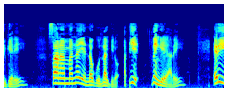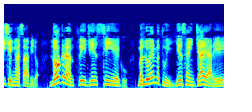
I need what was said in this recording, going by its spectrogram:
ယူခဲ့တယ်စာရမဏေရဲ့နောက်ကိုလိုက်ပြီးတော့အပြစ်သင့်ခဲ့ရတယ်အဲ့ဒီအချိန်ကစပြီးတော့လောကရန်သေခြင်းဆင်းရဲကိုမလွဲမသွေရင်ဆိုင်ကြရတယ်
